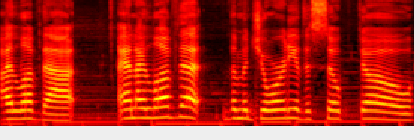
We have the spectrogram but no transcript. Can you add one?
I love that. And I love that the majority of the soap dough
